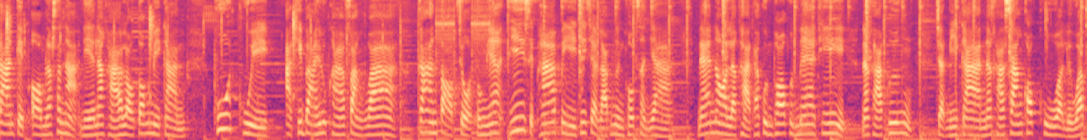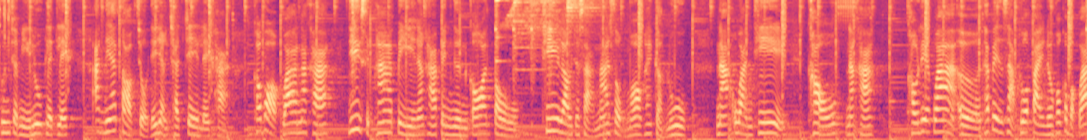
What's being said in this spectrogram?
การเก็บออมลักษณะนี้นะคะ เราต้องมีการพูดคุยอธิบายลูกค้าฟังว่า การตอบโจทย์ตรงเนี้ย25 ปีที่จะรับเงินครบสัญญา แน่นอนละค่ะถ้าคุณพ่อคุณแม่ที่นะคะเพิ่งจะมีการนะคะสร้างครอบครัวหรือว่าเพิ่งจะมีลูกเล็ก ๆ อันนี้ตอบโจทย์ได้อย่างชัดเจนเลยค่ะ เขาบอกว่านะคะ 25 ปีนะคะเป็นเงินก้อนโตที่เราจะสามารถส่งมอบให้กับลูกณวันที่เขานะคะ เขาเรียกว่าเออถ้าเป็นศัพท์ทั่วไปเนอะเขาก็บอกว่า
